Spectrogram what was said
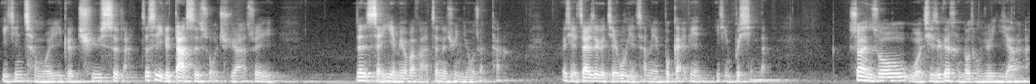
已经成为一个趋势了，这是一个大势所趋啊，所以任谁也没有办法真的去扭转它，而且在这个节骨眼上面不改变已经不行了。虽然说我其实跟很多同学一样啊，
